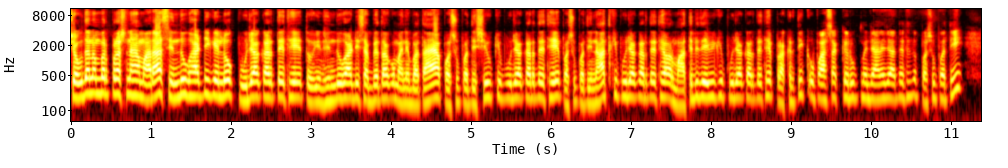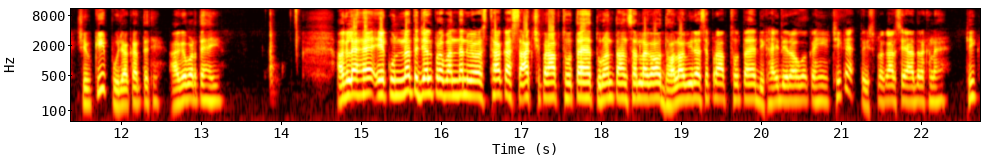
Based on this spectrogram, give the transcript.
चौदह नंबर प्रश्न है हमारा। सिंधु घाटी के लोग पूजा करते थे तो सिंधु घाटी सभ्यता को मैंने बताया, पशुपति शिव की पूजा करते थे पशुपतिनाथ की पूजा करते थे और मातृ देवी की पूजा करते थे। प्राकृतिक उपासक के रूप में जाने जाते थे तो पशुपति शिव की पूजा करते थे। आगे बढ़ते हैं ये अगला है, एक उन्नत जल प्रबंधन व्यवस्था का साक्ष्य प्राप्त होता है। तुरंत आंसर लगाओ, धौलावीरा से प्राप्त होता है, दिखाई दे रहा होगा कहीं, ठीक है? तो इस प्रकार से याद रखना है, ठीक?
